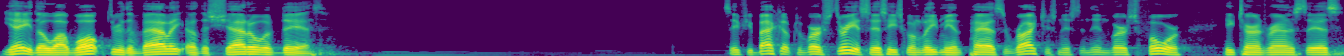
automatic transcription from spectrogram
Yea, though I walk through the valley of the shadow of death. See, if you back up to verse 3, it says he's going to lead me in the paths of righteousness. And then verse 4, he turns around and says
